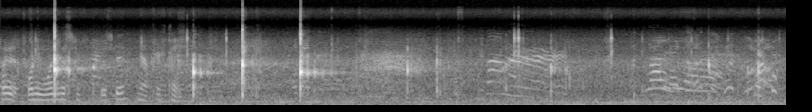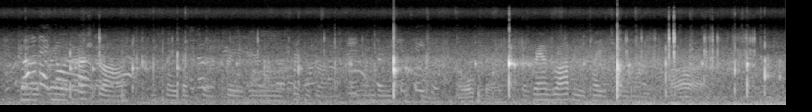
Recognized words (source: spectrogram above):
played at 21 this this day? No, fifteen. In the, first draw, you play best of three, and in the second draw, you play one game to fifteen. Okay. The round robin, you play to twenty-one. All right.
